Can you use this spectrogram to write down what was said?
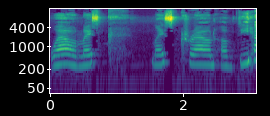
Wow, nice, nice crown, Humpty.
